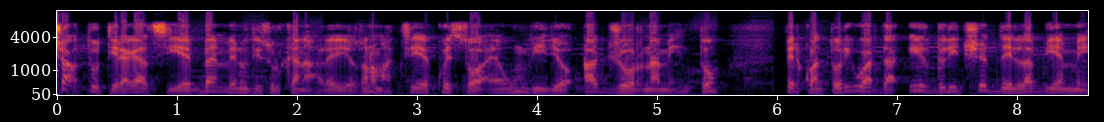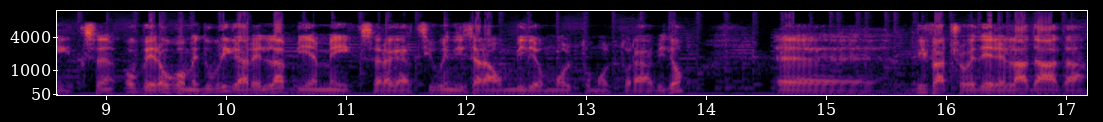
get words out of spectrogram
Ciao a tutti ragazzi e benvenuti sul canale, io sono Maxi e questo è un video aggiornamento per quanto riguarda il glitch della BMX, ovvero come duplicare la BMX ragazzi, quindi sarà un video molto molto rapido, eh, vi faccio vedere la data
